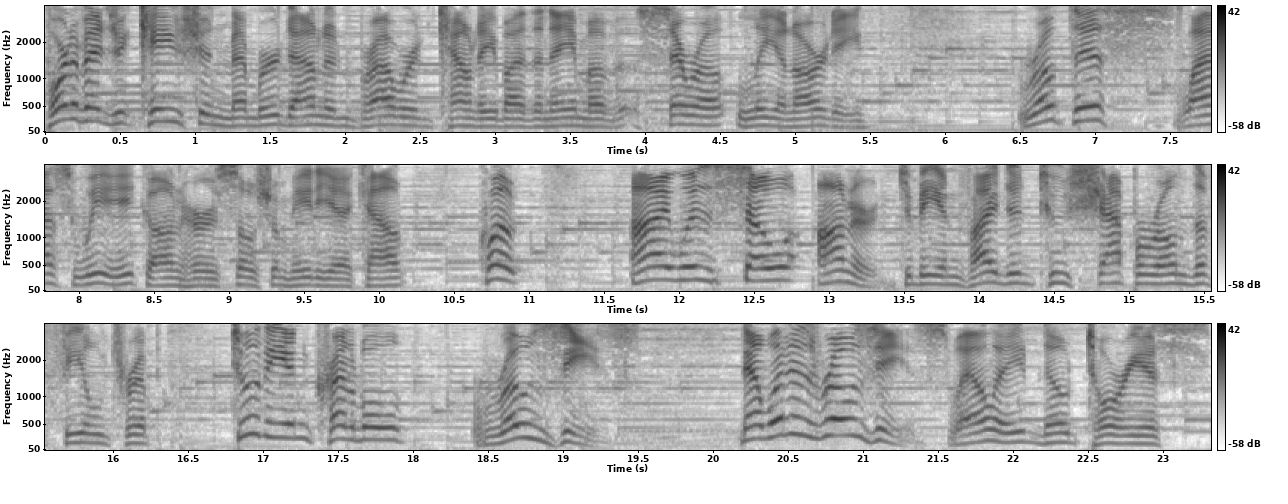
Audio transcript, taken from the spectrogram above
Board of Education member down in Broward County by the name of Sarah Leonardi wrote this last week on her social media account. Quote, I was so honored to be invited to chaperone the field trip to the incredible Rosie's. Now, what is Rosie's? Well, a notorious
